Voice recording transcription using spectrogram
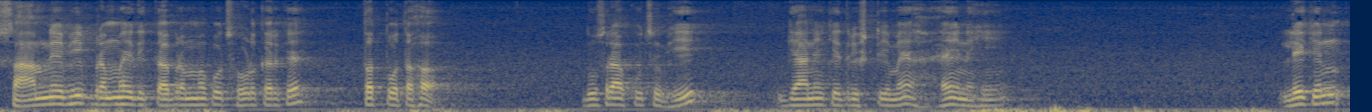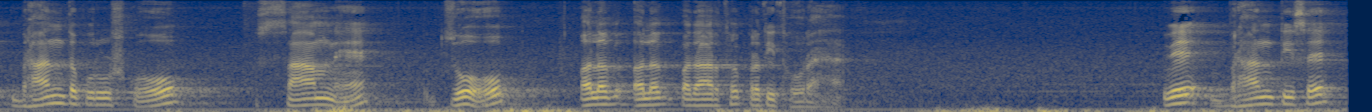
सामने भी ब्रह्म ही दिखता, ब्रह्म को छोड़ करके तत्वतः। दूसरा कुछ भी ज्ञानी के दृष्टि में है नहीं। लेकिन भ्रांत पुरुष को सामने जो अलग अलग पदार्थ प्रतीत हो रहे हैं, वे भ्रांति से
